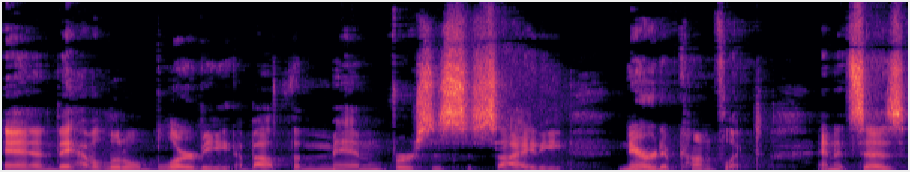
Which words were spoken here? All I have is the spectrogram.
and they have a little blurby about the man versus society narrative conflict. And it says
